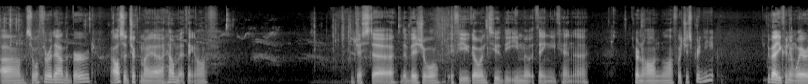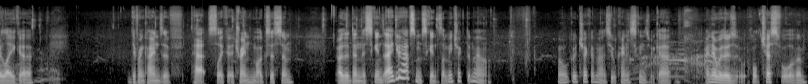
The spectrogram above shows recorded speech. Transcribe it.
Um, so we'll throw down the bird. I also took my uh, helmet thing off just uh, the visual. If you go into the emote thing, you can uh, turn it on and off, which is pretty neat. Too bad you couldn't wear like uh, different kinds of hats, like a transmog system, other than the skins. I do have some skins. Let me check them out. Well, we'll go check them out, see what kind of skins we got. I know where there's a whole chest full of them.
